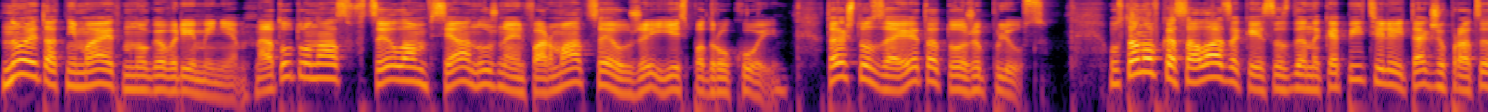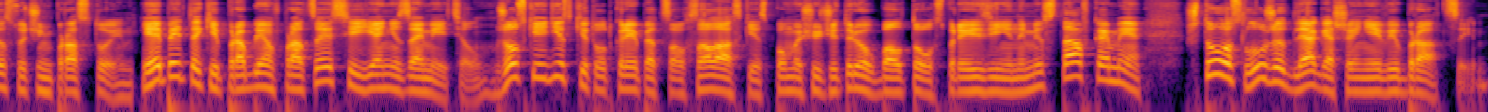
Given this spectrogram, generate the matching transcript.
но это отнимает много времени. А тут у нас в целом вся нужная информация уже есть под рукой. Так что за это тоже плюс. Установка салазок и SSD накопителей также процесс очень простой. И опять-таки проблем в процессе я не заметил. Жесткие диски тут крепятся в салазке с помощью четырех болтов с прорезиненными вставками, что служит для гашения вибраций.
